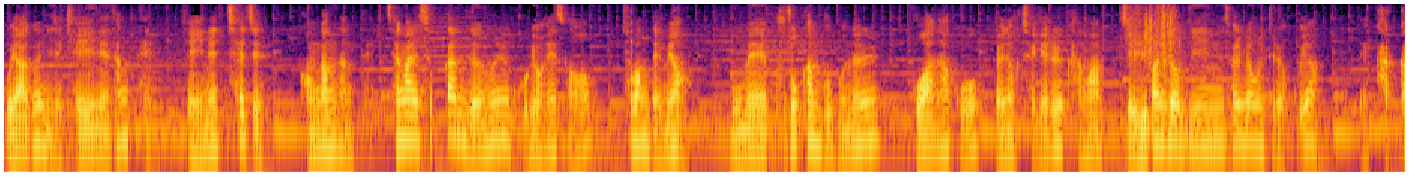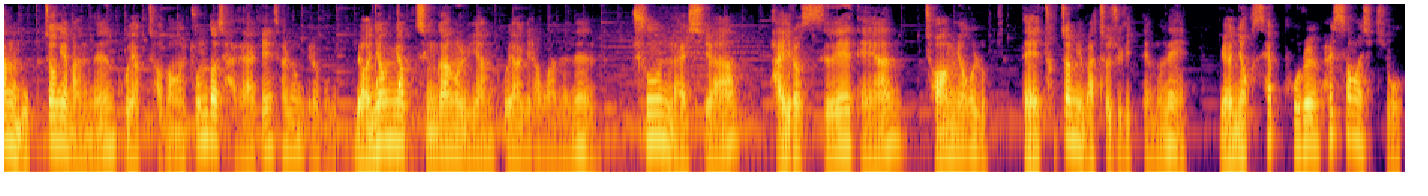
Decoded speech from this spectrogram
보약은 이제 개인의 상태, 개인의 체질, 건강 상태, 생활 습관 등을 고려해서 처방되며 몸의 부족한 부분을 보완하고 면역 체계를 강화. 이제 일반적인 설명을 드렸고요. 네, 각각 목적에 맞는 보약 처방을 좀 더 자세하게 설명드려보겠습니다. 면역력 증강을 위한 보약이라고 하면은 추운 날씨와 바이러스에 대한 저항력을 높이 내 초점이 맞춰주기 때문에 면역 세포를 활성화시키고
